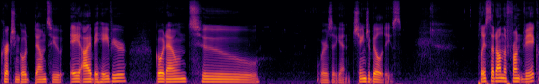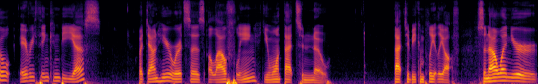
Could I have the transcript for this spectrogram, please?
correction, go down to AI behavior, go down to, where is it again? Change abilities. Place that on the front vehicle, everything can be yes, but down here where it says allow fleeing, you want that to no. That to be completely off. So now when your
